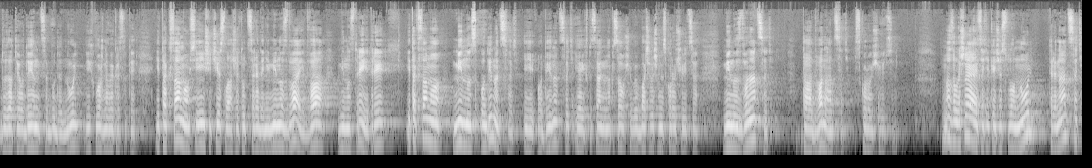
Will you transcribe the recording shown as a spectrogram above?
додати 1 це буде 0, їх можна викреслити. І так само всі інші числа, що тут всередині мінус 2 і 2, мінус 3 і 3. І так само мінус 11 і 11. Я їх спеціально написав, щоб ви бачили, що вони скорочуються. Мінус 12 та 12 скорочуються. У нас залишається тільки число 0, 13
